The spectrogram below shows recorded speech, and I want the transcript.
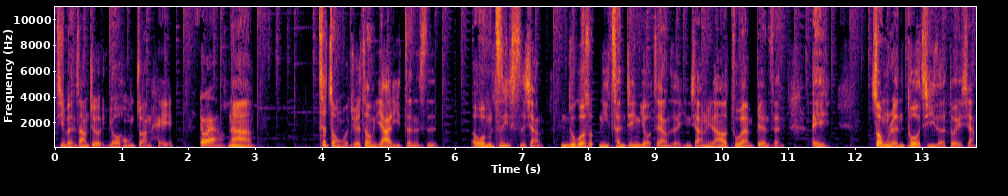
基本上就由红转黑。对啊，那这种我觉得这种压力真的是，呃，我们自己试想，如果说你曾经有这样子的影响力，然后突然变成哎众人唾弃的对象，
